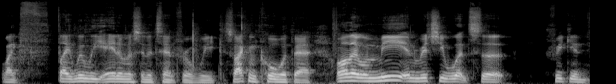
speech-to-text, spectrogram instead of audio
like f- like literally eight of us in a tent for a week. So I can cool with that. Or like when me and Richie went to freaking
